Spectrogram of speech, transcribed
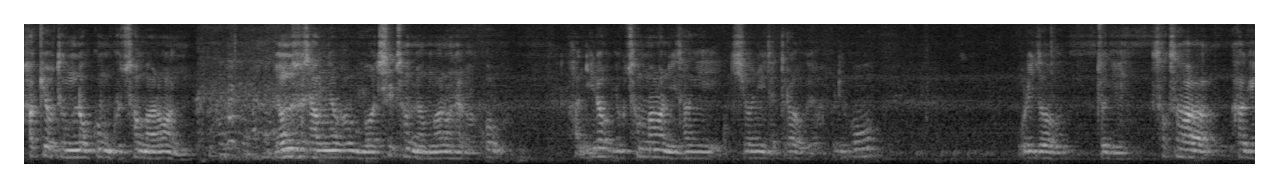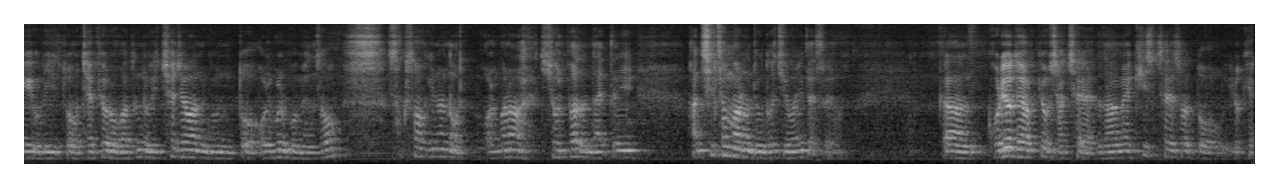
학교 등록금 9천만 원, 연수 장려금 뭐 7천 몇만 원 해갖고 한 1억 6천만 원 이상이 지원이 됐더라고요. 그리고 우리도 저기 석사학위 우리 또 대표로 받은 우리 최재환 군 또 얼굴 보면서 석사학위는 어, 얼마나 지원받았나 했더니 한 7천만 원 정도 지원이 됐어요. 그러니까 고려대학교 자체 그 다음에 KIST에서 또 이렇게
